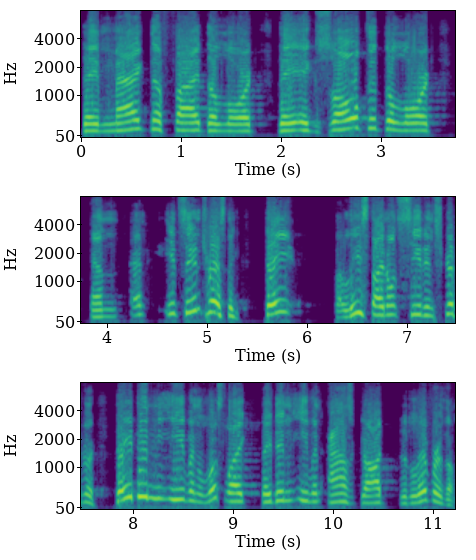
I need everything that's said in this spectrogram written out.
They magnified the Lord. They exalted the Lord. And, and it's interesting. They, at least I don't see it in Scripture, they didn't even, look like they didn't even ask God to deliver them.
